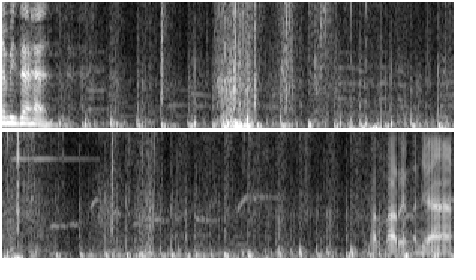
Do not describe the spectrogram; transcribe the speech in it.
Enemies ahead. Aja.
